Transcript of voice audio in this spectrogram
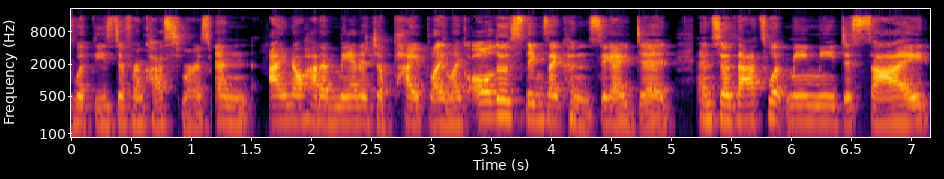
with these different customers and I know how to manage a pipeline, like all those things I couldn't say I did. And so that's what made me decide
